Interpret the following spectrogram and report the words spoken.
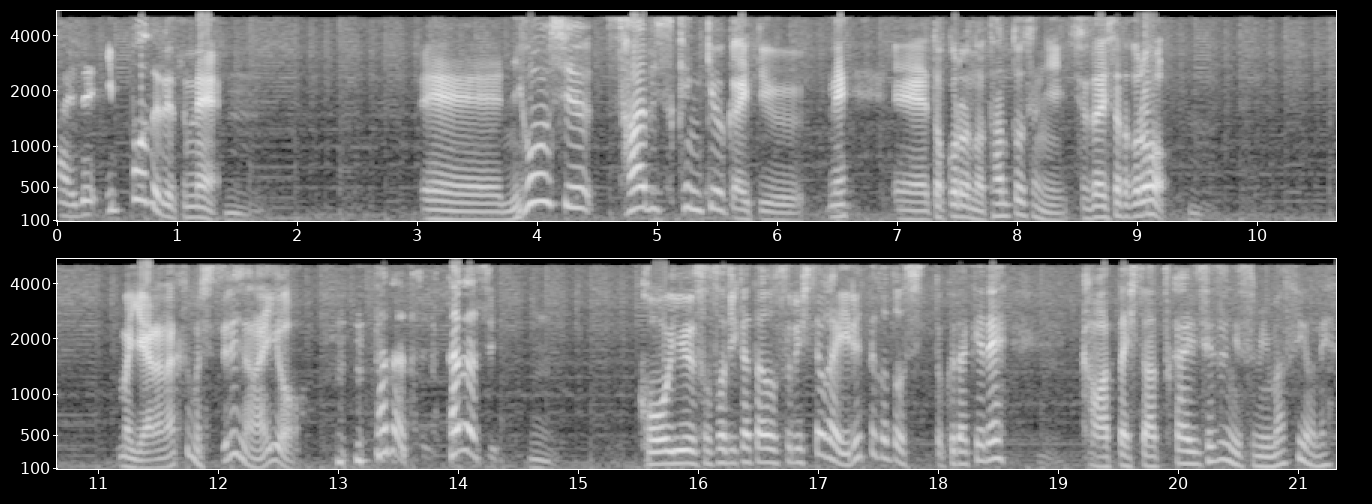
はい。で、一方でですね、うんえー日本酒サービス研究会というね、えーところの担当者に取材したところ、うんまあ、やらなくても失礼じゃないよ。ただし、ただし、うんこういう注ぎ方をする人がいるってことを知っとくだけで、変わった人扱いせずに済みますよね。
